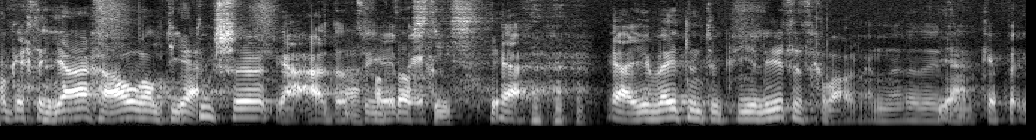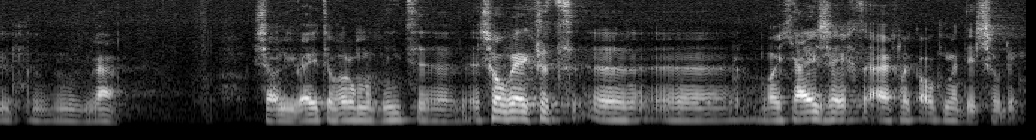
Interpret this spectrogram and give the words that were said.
ook echt een jaar gehouden, want die toetsen, ja, dat is fantastisch. Echt, ja. ja, je weet natuurlijk, je leert het gewoon. En, uh, ik, heb, ik, ja, ik zou niet weten waarom het niet. Uh, zo werkt het, uh, wat jij zegt, eigenlijk ook met dit soort dingen.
